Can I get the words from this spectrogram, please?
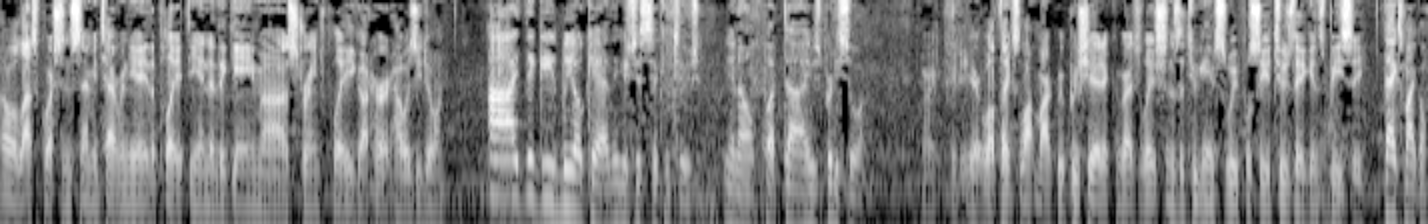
Oh, last question. Sammy Tavernier, the play at the end of the game, uh, strange play. He got hurt. How is he doing? I think he'll be okay. I think it's just a contusion, you know, but uh, he was pretty sore. All right, good to hear. Well, thanks a lot, Mark. We appreciate it. Congratulations. The two game sweep. We'll see you Tuesday against BC. Thanks, Michael.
